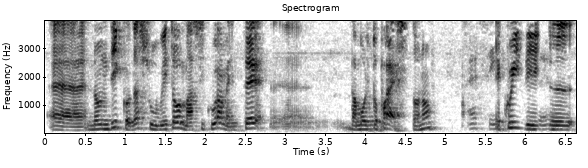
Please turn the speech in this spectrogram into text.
eh, non dico da subito, ma sicuramente eh, da molto presto, no? Eh sì, e quindi sì. l-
